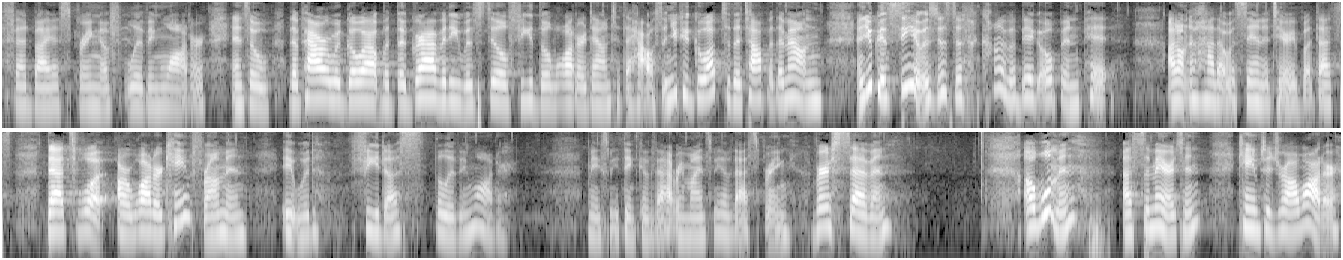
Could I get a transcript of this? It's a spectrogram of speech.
fed by a spring of living water. And so the power would go out, but the gravity would still feed the water down to the house. And you could go up to the top of the mountain, and you could see it was just a kind of a big open pit. I don't know how that was sanitary, but that's, that's what our water came from, and it would feed us the living water. Makes me think of that, reminds me of that spring. Verse 7 a woman, a Samaritan, came to draw water.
